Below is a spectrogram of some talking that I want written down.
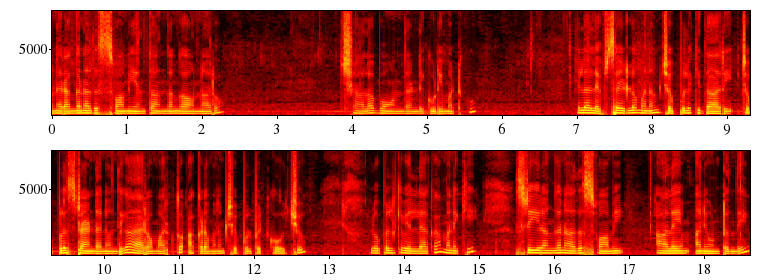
మన రంగనాథ స్వామి ఎంత అందంగా ఉన్నారో. చాలా బాగుందండి గుడి మటుకు. ఇలా లెఫ్ట్ సైడ్లో మనం చెప్పులకి దారి చెప్పుల స్టాండ్ అని ఉందిగా యారో మార్క్తో అక్కడ మనం చెప్పులు పెట్టుకోవచ్చు. లోపలికి వెళ్ళాక మనకి శ్రీరంగనాథ స్వామి ఆలయం అని ఉంటుంది.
